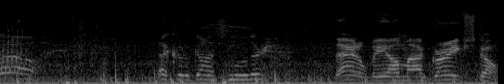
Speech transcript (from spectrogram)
Well, that could have gone smoother. That'll be on my gravestone.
